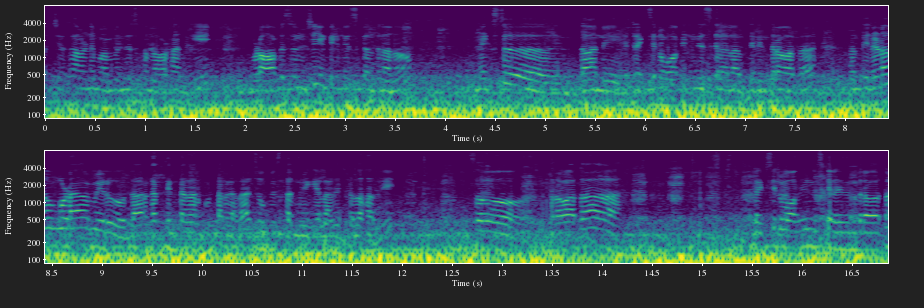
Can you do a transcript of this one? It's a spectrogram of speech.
వచ్చేసామండి మమ్మీని తీసుకుని రావడానికి. ఇప్పుడు ఆఫీస్ నుంచి ఇంటికి తీసుకెళ్తున్నాను. నెక్స్ట్ దాన్ని టెక్సీని వాకింగ్ తీసుకెళ్ళాలి తినిన తర్వాత దాన్ని తినడం కూడా మీరు దారిగా తింటుంది అనుకుంటారు కదా చూపిస్తాను మీకు ఎలా తింటుందో అది. సో తర్వాత టెక్సీని వాకింగ్ తీసుకెళ్ళేసిన తర్వాత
